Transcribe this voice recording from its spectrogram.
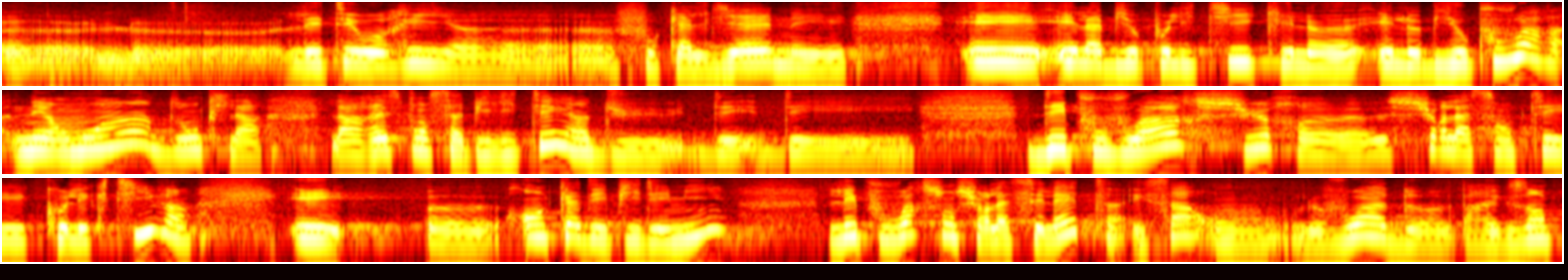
euh, les théories euh, foucaldiennes et, la biopolitique et le, biopouvoir. Néanmoins, donc la, responsabilité hein, des, pouvoirs sur, euh, sur la santé collective et en cas d'épidémie, les pouvoirs sont sur la sellette, et ça, on le voit, par exemple,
